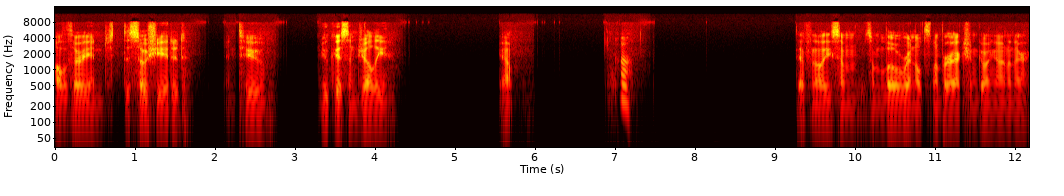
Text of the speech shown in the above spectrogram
holothurian just dissociated into mucus and jelly. Yep. Huh. Definitely some some low Reynolds number action going on in there.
